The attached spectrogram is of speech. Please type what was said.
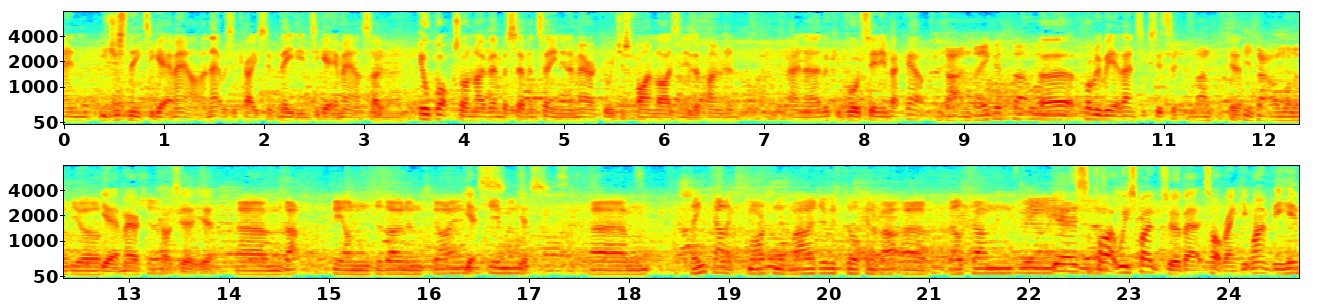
and you just need to get him out. And that was a case of needing to get him out. So he'll box on November 17 in America. We're just finalising his opponent. and uh, looking forward to seeing him back out. Is that in Vegas? That one? Uh, probably be Atlantic City. Atlantic City. Yeah. Is that on one of your? Yeah, American shows? cards. Yeah, yeah. Um, is that be on DAZN and Sky? Yes, yes. Um, I think Alex Morrison, his manager, was talking about uh, Beltran. Yeah, it's a fight we spoke to about top rank. It won't be him,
